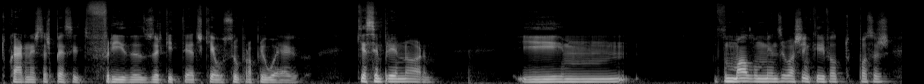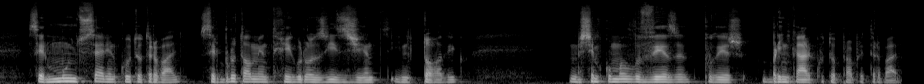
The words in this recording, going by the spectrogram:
tocar nesta espécie de ferida dos arquitetos que é o seu próprio ego, que é sempre enorme. E, hum, de mal ou menos, eu acho incrível que tu possas ser muito sério com o teu trabalho, ser brutalmente rigoroso e exigente e metódico, mas sempre com uma leveza de poderes brincar com o teu próprio trabalho,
